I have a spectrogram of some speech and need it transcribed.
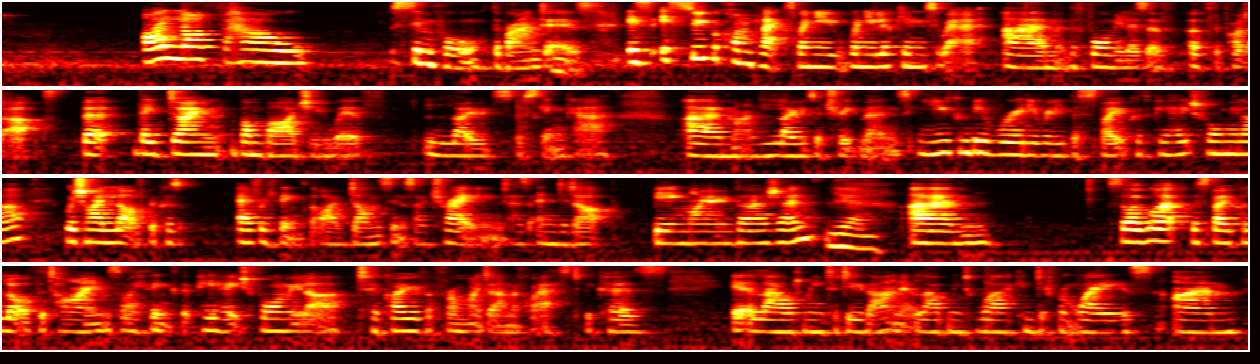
I love how simple the brand is. It's, it's super complex when you when you look into it, um, the formulas of, of the products, but they don't bombard you with loads of skincare um, and loads of treatments. You can be really really bespoke with pH formula, which I love because everything that I've done since I trained has ended up being my own version. Yeah, Um, so I work bespoke a lot of the time. So I think that pH formula took over from my DermaQuest because it allowed me to do that and it allowed me to work in different ways. Um,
